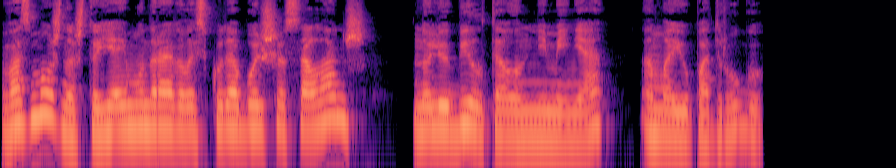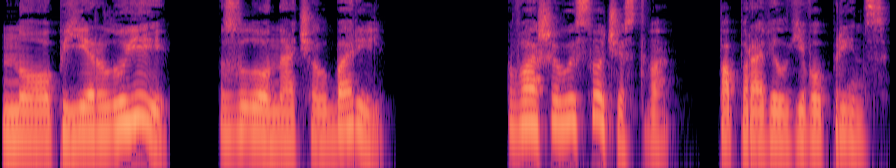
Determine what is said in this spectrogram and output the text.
Возможно, что я ему нравилась куда больше Саланж, но любил-то он не меня, а мою подругу. Но Пьер Луи, зло начал Бариль. Ваше высочество, поправил его принц.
